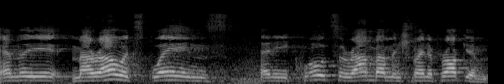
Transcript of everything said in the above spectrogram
And the Maharal explains, and he quotes a Rambam in Shemina Prakim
